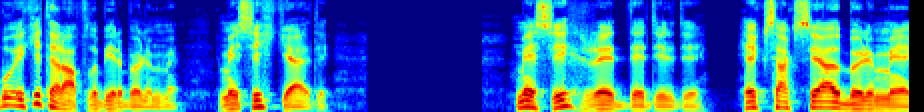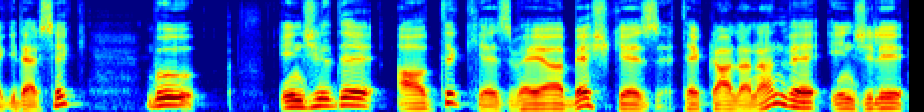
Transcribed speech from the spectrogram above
Bu iki taraflı bir bölüm mü? Mesih geldi. Mesih reddedildi. Heksaksiyal bölünmeye gidersek, bu İncil'de altı kez veya beş kez tekrarlanan ve İncil'i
